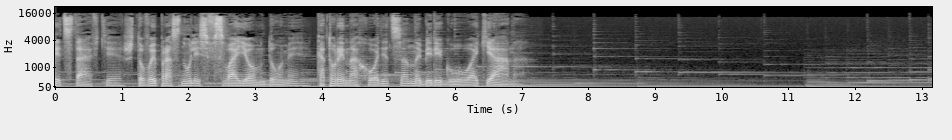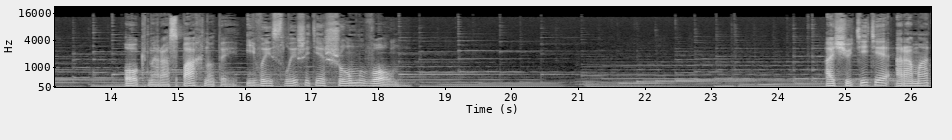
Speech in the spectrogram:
Представьте, что вы проснулись в своем доме, который находится на берегу океана. Окна распахнуты, и вы слышите шум волн. Ощутите аромат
